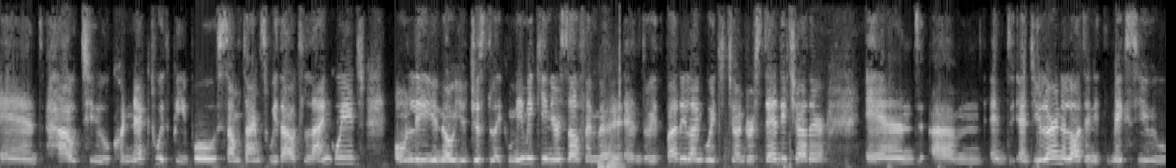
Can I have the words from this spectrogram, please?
and how to connect with people, sometimes without language, only, you know, you're just like mimicking yourself and, mm-hmm. uh, and with body language to understand each other. And, um, and, and you learn a lot and it makes you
